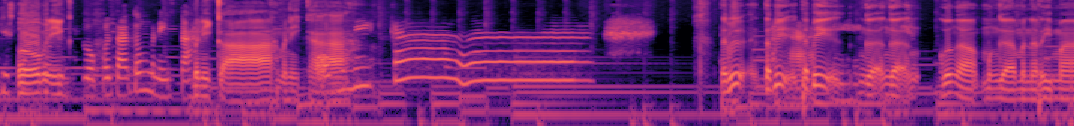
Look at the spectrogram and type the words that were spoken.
justru Oh, menik- 2021 menikah? menikah, Oh menikah. Tapi tapi Ah, tapi iya. nggak nggak gue nggak nggak menerima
